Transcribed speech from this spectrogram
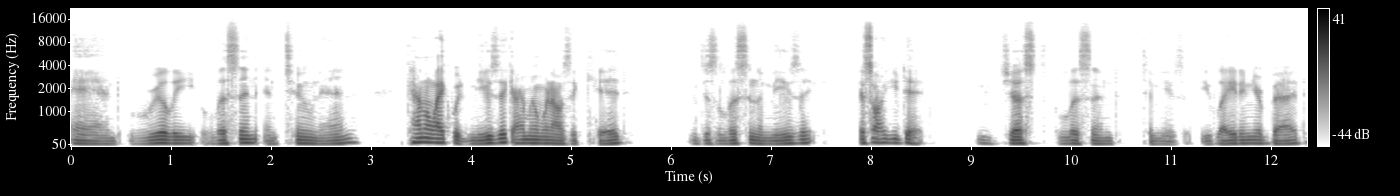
and really listen and tune in kind of like with music. I remember when I was a kid, you just listen to music. That's all you did. You just listened to music. You laid in your bed,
